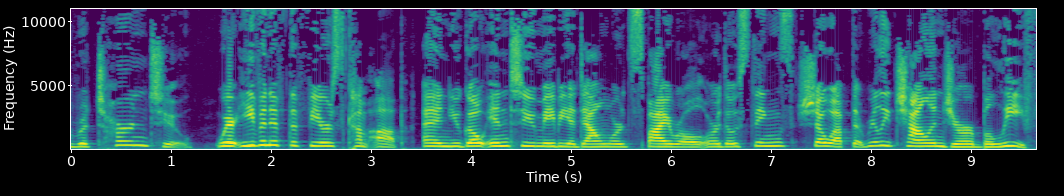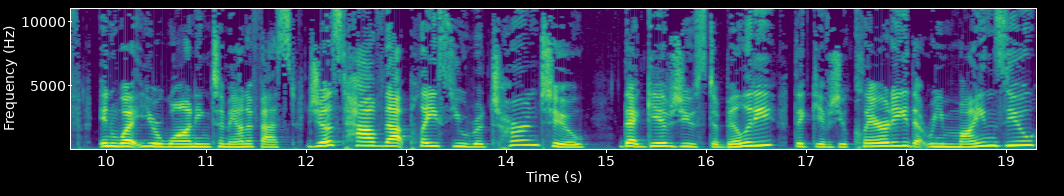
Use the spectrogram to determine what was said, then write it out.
return to where even if the fears come up and you go into maybe a downward spiral or those things show up that really challenge your belief in what you're wanting to manifest, just have that place you return to that gives you stability, that gives you clarity, that reminds you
